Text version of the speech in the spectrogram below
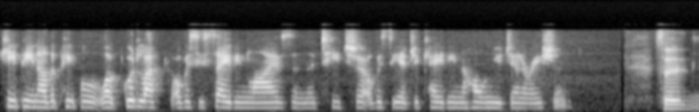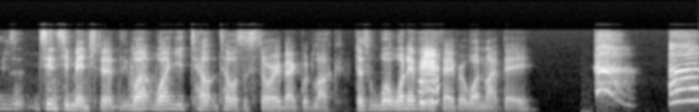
keeping other people, like good luck, obviously saving lives, and the teacher obviously educating a whole new generation. So since you mentioned it, why, why don't you tell tell us a story about Good Luck? Just whatever your favorite one might be. Uh,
